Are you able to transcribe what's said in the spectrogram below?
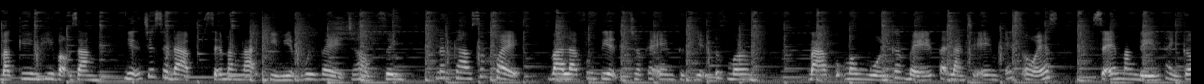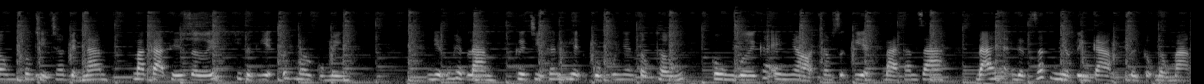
Bà Kim hy vọng rằng những chiếc xe đạp sẽ mang lại kỷ niệm vui vẻ cho học sinh, nâng cao sức khỏe và là phương tiện cho các em thực hiện ước mơ. Bà cũng mong muốn các bé tại làng trẻ em SOS sẽ mang đến thành công không chỉ cho Việt Nam mà cả thế giới khi thực hiện ước mơ của mình. Những việc làm, cử chỉ thân thiện của phu nhân Tổng thống cùng với các em nhỏ trong sự kiện bà tham gia đã nhận được rất nhiều tình cảm từ cộng đồng mạng.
